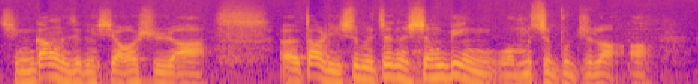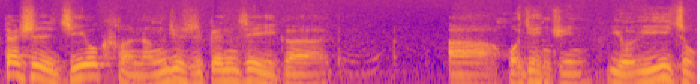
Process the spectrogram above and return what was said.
秦刚的这个消失啊，呃，到底是不是真的生病，我们是不知道啊。但是极有可能就是跟这个啊火箭军有一种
